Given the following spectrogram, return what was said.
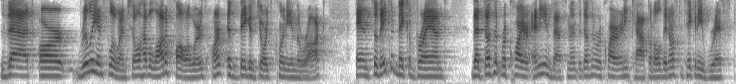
that are really influential, have a lot of followers, aren't as big as George Clooney and The Rock. And so they could make a brand that doesn't require any investment, that doesn't require any capital. They don't have to take any risk.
